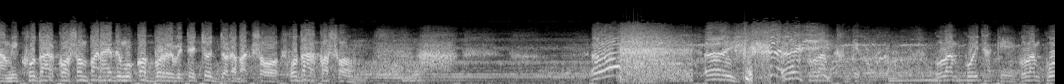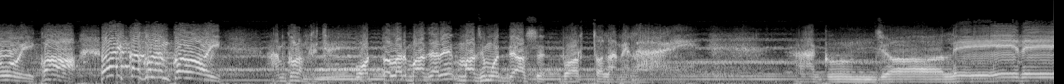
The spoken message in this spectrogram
আমি খোদার কসম পাঠাই দেবো কব্বরের ভিতরে চোদ্দটা বাক্স। খোদার কসম। গোলাম খানকে গোলাম কই থাকে? গোলাম কই? ক? এই ক গোলাম কই? আমি গোলামটা চাই। বটতলার বাজারে মাঝে মধ্যে আসে। বটতলা মেলায় আগুন জলে রে।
